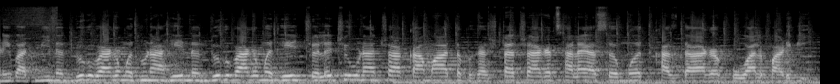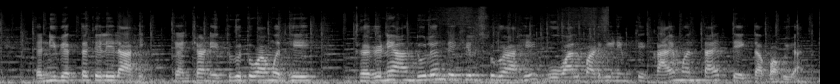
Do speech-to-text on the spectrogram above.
आणि बातमी नंदुरबारमधून आहे. नंदुरबारमध्ये जलजीवनाच्या कामात भ्रष्टाचार झालाय असं मत खासदार कुवाल पाडवी यांनी व्यक्त केलेलं आहे. त्यांच्या नेतृत्वामध्ये धरणे आंदोलन देखील सुरू आहे. गोवाल पाडवी नेमके काय म्हणतायत ते एकदा पाहूयात.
